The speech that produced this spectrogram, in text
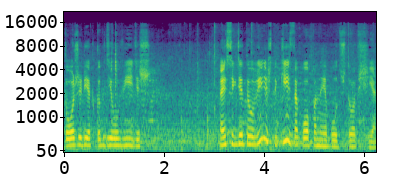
тоже редко где увидишь. А если где-то увидишь, такие закопанные будут, что вообще.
